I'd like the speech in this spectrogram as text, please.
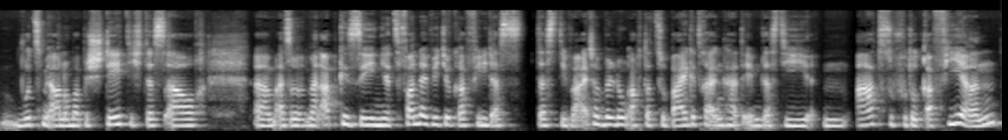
wurde es mir auch nochmal bestätigt, dass auch, ähm, also mal abgesehen jetzt von der Videografie, dass, dass die Weiterbildung auch dazu beigetragen hat, eben, dass die ähm, Art zu fotografieren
